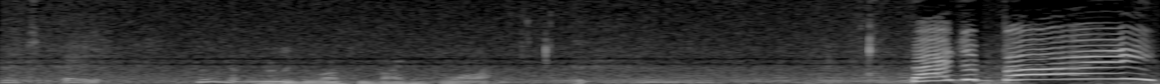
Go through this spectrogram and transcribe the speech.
That's a bait. I think that really good one from Baker's Delight. That's a bait!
